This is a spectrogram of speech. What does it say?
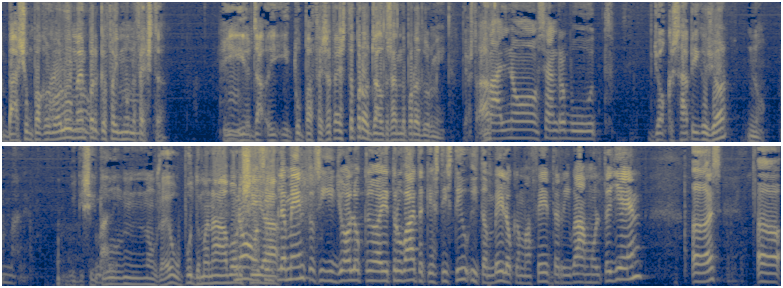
baixa un poc el volumen perquè feim una festa. I, al- i, i tu pots fer la festa, però els altres han de poder dormir. Ja està. Val, no s'han rebut... Jo que sàpiga jo, no. Vale. Vull dir, si tu, no ho sé, ho puc demanar a veure No, si hi ha... simplement, o sigui, jo el que he trobat aquest estiu i també el que m'ha fet arribar molta gent és eh,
